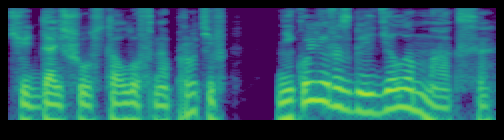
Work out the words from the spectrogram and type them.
Чуть дальше у столов напротив Николь разглядела Макса.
